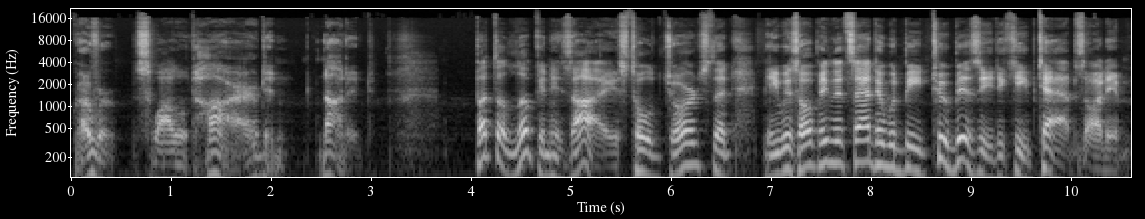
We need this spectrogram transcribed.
Grover swallowed hard and nodded. But the look in his eyes told George that he was hoping that Santa would be too busy to keep tabs on him.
